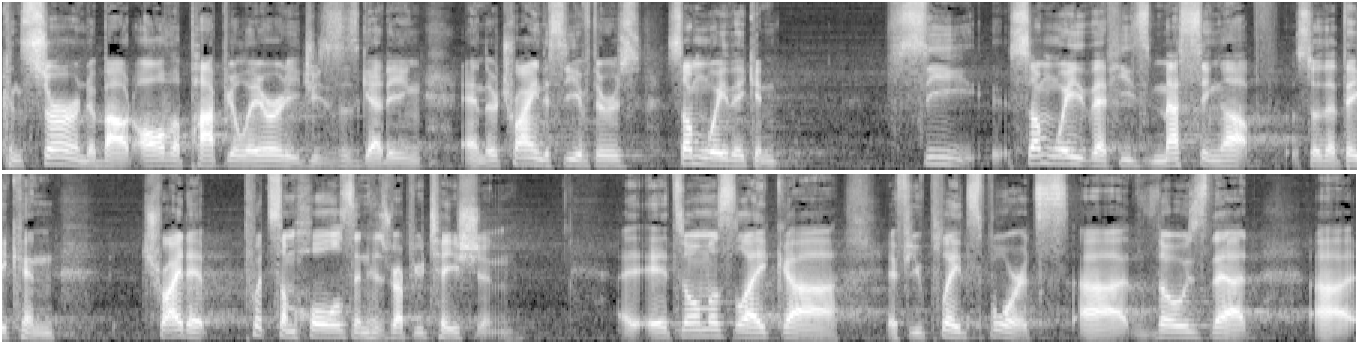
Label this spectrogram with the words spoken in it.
concerned about all the popularity Jesus is getting, and they're trying to see if there's some way they can see, some way that he's messing up so that they can try to put some holes in his reputation. It's almost like uh, if you played sports, uh, those that uh,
